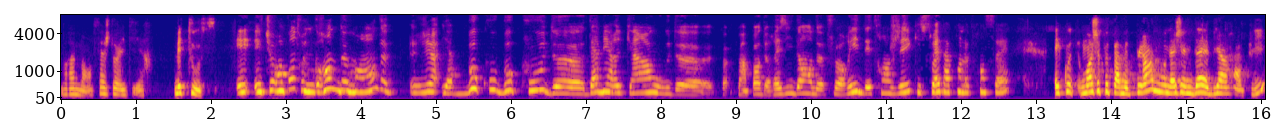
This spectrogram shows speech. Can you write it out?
vraiment. Ça je dois le dire. Mais tous. Et, tu rencontres une grande demande. Il y a beaucoup beaucoup d'Américains ou de peu importe de résidents de Floride, d'étrangers qui souhaitent apprendre le français? Écoute, moi je peux pas me plaindre. Mon agenda est bien rempli.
